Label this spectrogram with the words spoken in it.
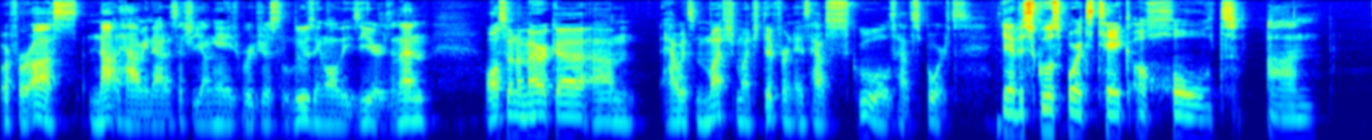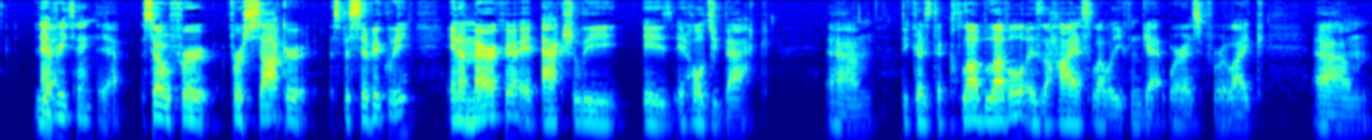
or for us not having that at such a young age, we're just losing all these years. And then also in America, um, how it's much much different is how schools have sports. yeah, the school sports take a hold on Yeah. everything. Yeah. So for for soccer specifically in America, it actually is it holds you back um, because the club level is the highest level you can get, whereas for like um,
